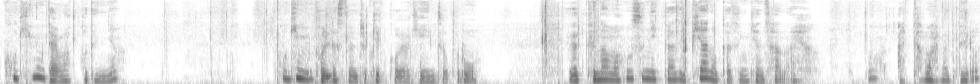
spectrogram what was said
코기밍 닮았거든요. 코기밍 걸렸으면 좋겠고요, 개인적으로. 그러니까 그나마 후순위까지 피아노까지는 괜찮아요. 어? 아까 말한 대로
